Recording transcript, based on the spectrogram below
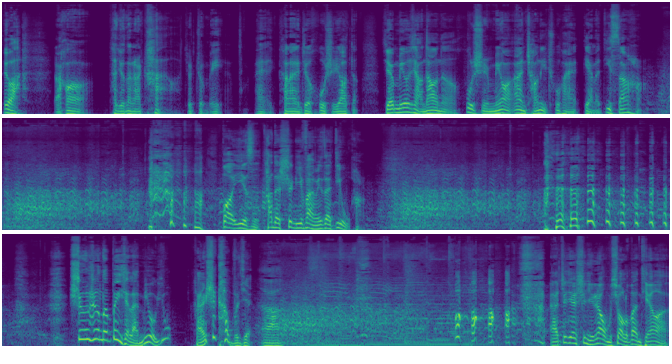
对吧？然后他就在那看啊，就准备，哎，看来这护士要等。结果没有想到呢，护士没有按常理出牌，点了第三行。不好意思，他的视力范围在第五行。生生的背下来没有用，还是看不见啊！哎，这件事情让我们笑了半天啊，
